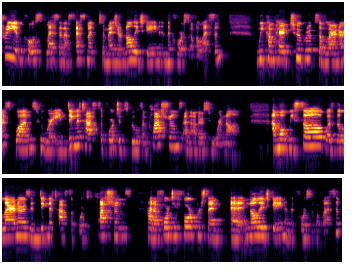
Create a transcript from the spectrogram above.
pre and post lesson assessment to measure knowledge gain in the course of a lesson. We compared two groups of learners, ones who were in Dignitas supported schools and classrooms and others who were not. And what we saw was the learners in Dignitas supported classrooms had a 44% uh, knowledge gain in the course of a lesson,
